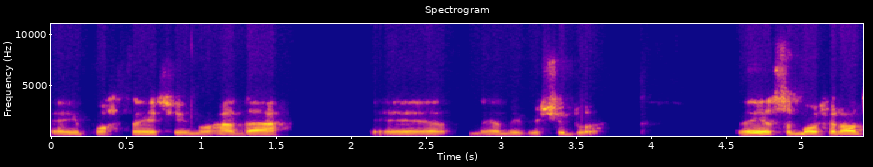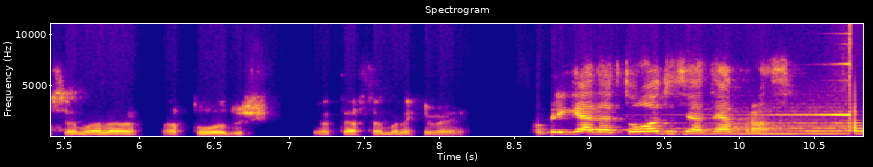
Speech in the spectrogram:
é importante no radar é, né, do investidor. Então é isso, bom final de semana a todos e até a semana que vem. Obrigada a todos e até a próxima.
